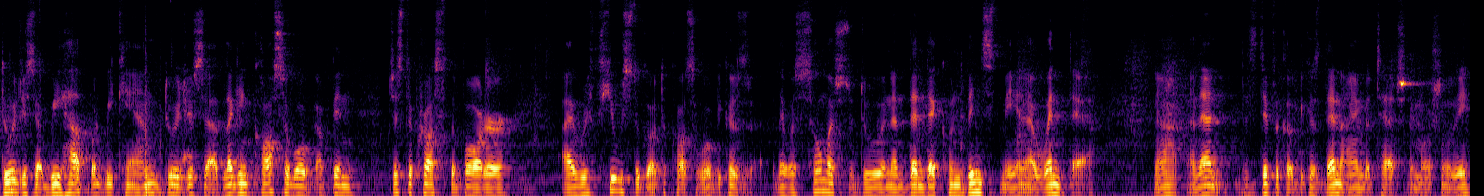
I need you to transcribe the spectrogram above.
Do it yourself. We help what we can. Do it Yeah. yourself. Like in Kosovo, I've been just across the border. I refused to go to Kosovo because there was so much to do, and then, then they convinced me, and I went there. Yeah, and then it's difficult because then I'm attached emotionally.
